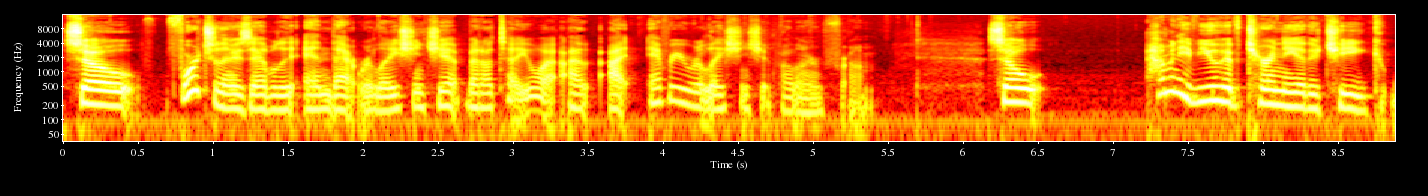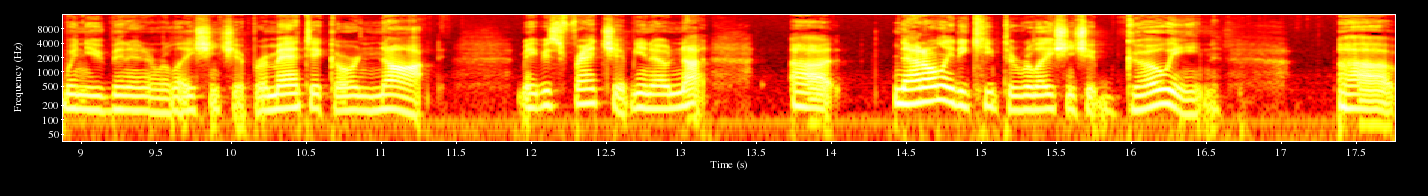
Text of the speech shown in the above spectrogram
So fortunately, I was able to end that relationship. But I'll tell you what, I, I, every relationship I learned from. So, how many of you have turned the other cheek when you've been in a relationship, romantic or not? Maybe it's friendship. You know, not uh, not only to keep the relationship going, uh,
